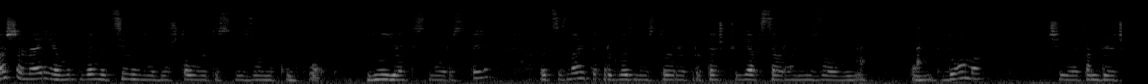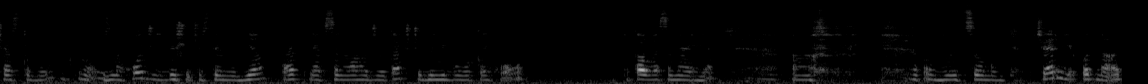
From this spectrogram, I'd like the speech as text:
Ваша енергія, от ви націлені облаштовувати свою зону комфорту і в ній якісно рости. Оце знаєте приблизно історія про те, що я все організовую там вдома, чи там, де я часто ну, знаходжусь більшу частину дня, так, я все налагоджую так, щоб мені було кайфово. Така у вас енергія в цьому в червні. Однак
